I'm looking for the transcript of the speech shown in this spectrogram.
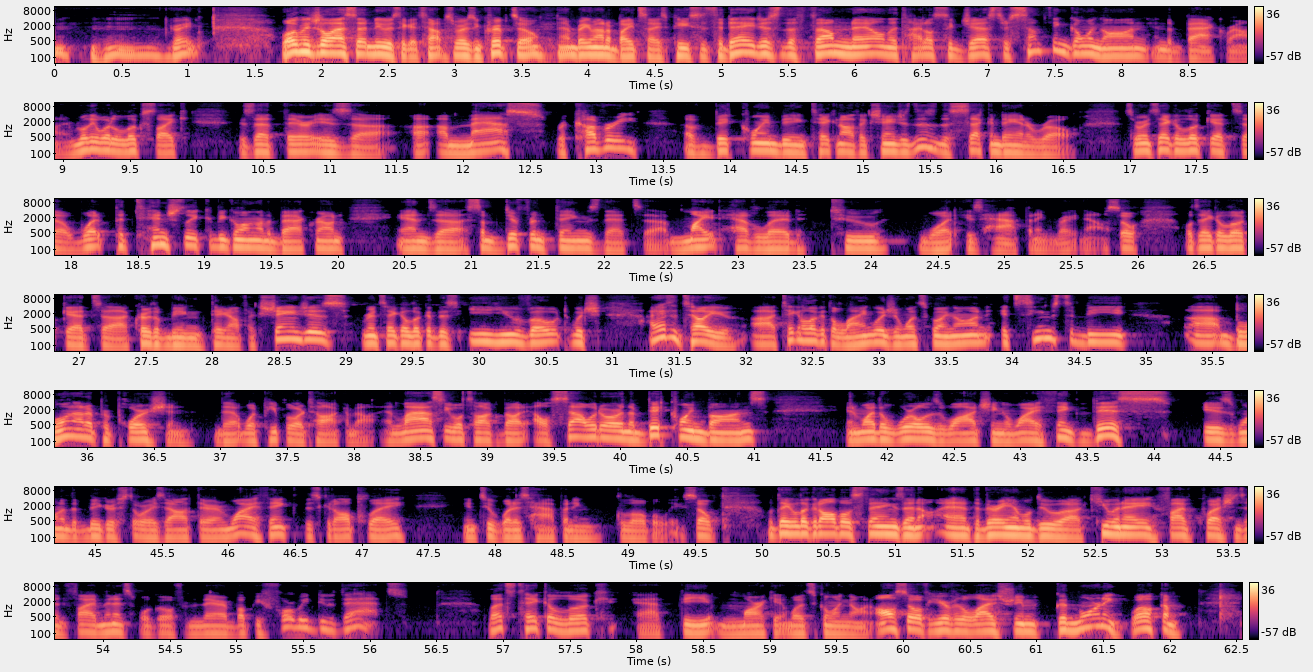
Mm-hmm. Great. Welcome to Digital Asset News. Take a top stories in crypto. I'm bringing out a bite-sized pieces today. Just the thumbnail and the title suggests there's something going on in the background. And really what it looks like is that there is a, a, a mass recovery of Bitcoin being taken off exchanges. This is the second day in a row. So we're going to take a look at uh, what potentially could be going on in the background and uh, some different things that uh, might have led to what is happening right now. So we'll take a look at uh, crypto being taken off exchanges. We're going to take a look at this EU vote, which I have to tell you, uh, taking a look at the language and what's going on, it seems to be uh, blown out of proportion that what people are talking about. And lastly, we'll talk about El Salvador and the Bitcoin bonds and why the world is watching and why I think this is one of the bigger stories out there and why I think this could all play into what is happening globally. So we'll take a look at all those things, and, and at the very end, we'll do a Q&A, five questions in five minutes. We'll go from there. But before we do that, let's take a look at the market what's going on. Also, if you're here for the live stream, good morning, welcome.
